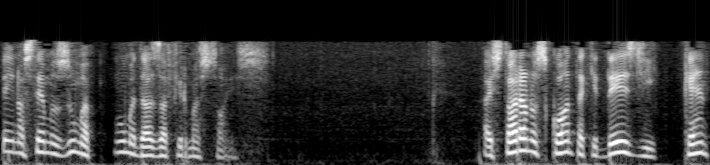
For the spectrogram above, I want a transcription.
Bem, nós temos uma, uma das afirmações. A história nos conta que desde Kant,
